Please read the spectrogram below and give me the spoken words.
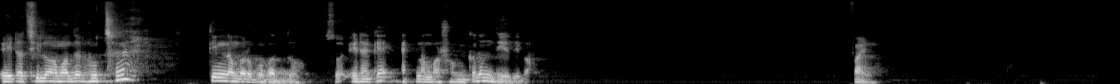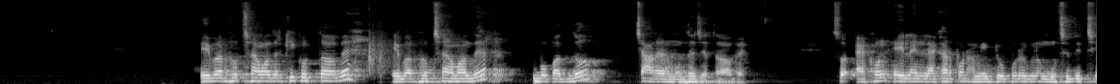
এইটা ছিল আমাদের হচ্ছে তিন নম্বর উপপাদ্য। সো এটাকে এক নম্বর সমীকরণ দিয়ে দিবা। ফাইন এবার হচ্ছে আমাদের কি করতে হবে? এবার হচ্ছে আমাদের উপপাদ্য চারের মধ্যে যেতে হবে। সো এখন এই লাইন লেখার পর আমি একটু উপরেগুলো মুছে দিচ্ছি,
